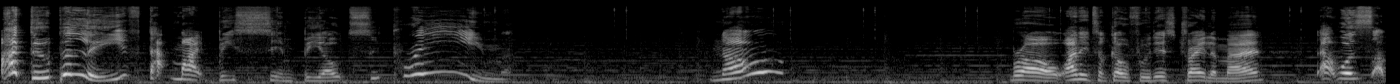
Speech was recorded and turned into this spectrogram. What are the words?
I do believe that might be Symbiote Supreme. No? Bro, I need to go through this trailer, man. That was some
